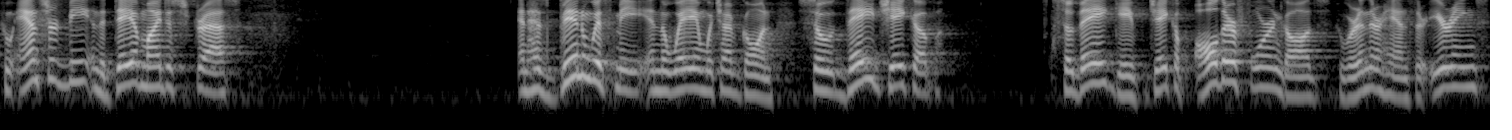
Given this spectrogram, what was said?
who answered me in the day of my distress and has been with me in the way in which I've gone. So they, Jacob, so they gave Jacob all their foreign gods who were in their hands, their earrings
